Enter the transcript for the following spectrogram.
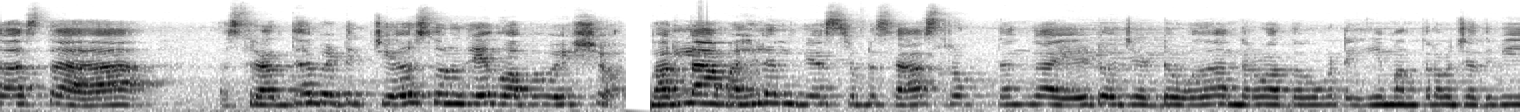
కాస్త శ్రద్ధ పెట్టి చేస్తున్నదే గొప్ప విషయం. మరలా మహిళలు చేసేటప్పుడు శాస్త్రోక్తంగా ఏటో జడ్డో ఉదాహరణ తర్వాత ఒకటి ఈ మంత్రం చదివి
